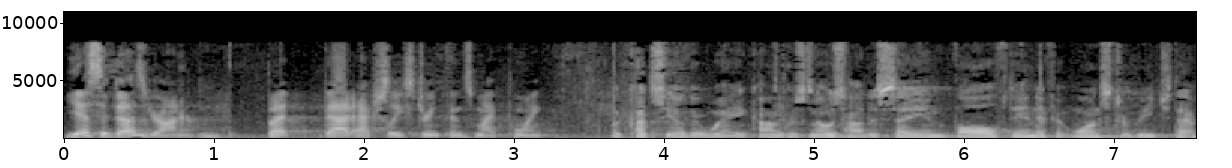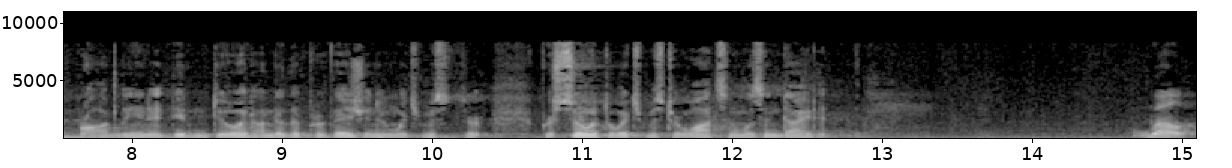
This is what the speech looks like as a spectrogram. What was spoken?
Yes, it does, Your Honor. Hmm. But that actually strengthens my point. It cuts the other way. Congress knows how to say involved in if it wants to reach that broadly, and it didn't do it under the provision in which Mr. pursuant to which Mr. Watson was indicted. Well,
